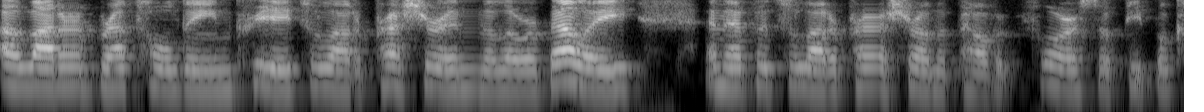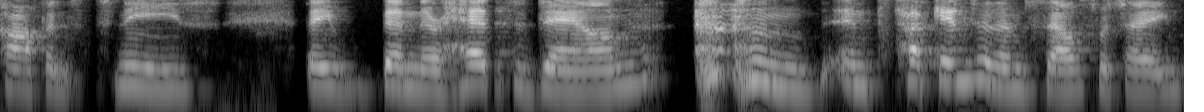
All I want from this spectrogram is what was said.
a lot of breath holding creates a lot of pressure in the lower belly and that puts a lot of pressure on the pelvic floor so people cough and sneeze they bend their heads down and tuck into themselves, which I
